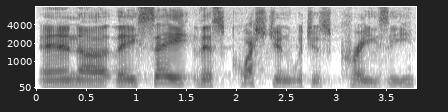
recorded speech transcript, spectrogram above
and uh, they say this question, which is crazy.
